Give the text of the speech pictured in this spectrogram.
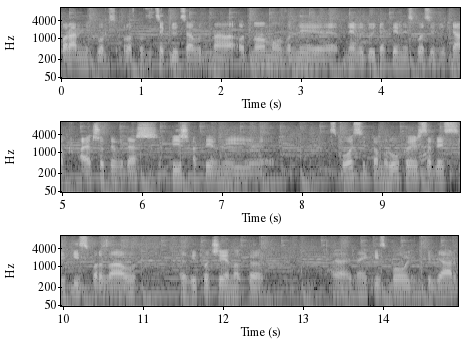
поранені хлопці просто зациклюються на одному, вони не ведуть активний спосіб життя. А якщо ти ведеш більш активний е, спосіб, там рухаєшся, десь якийсь спортзал, е, відпочинок, е, на якийсь боулінг, більярд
